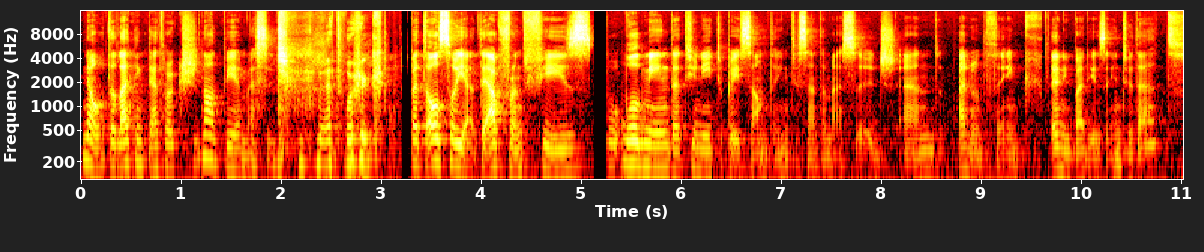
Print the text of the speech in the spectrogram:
no, the Lightning Network should not be a messaging network. But also, yeah, the upfront fees will mean that you need to pay something to send a message. And I don't think anybody is into that.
